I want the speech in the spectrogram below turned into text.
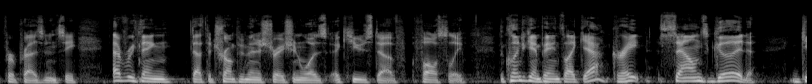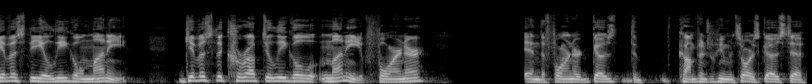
for presidency. Everything that the Trump administration was accused of falsely. The Clinton campaign's like, yeah, great, sounds good. Give us the illegal money. Give us the corrupt illegal money, foreigner and the foreigner goes the confidential human source goes to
